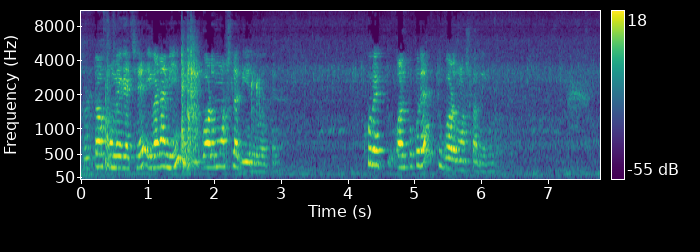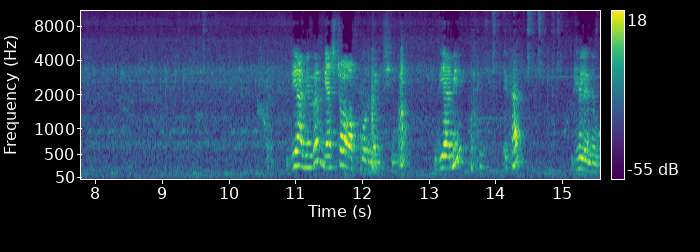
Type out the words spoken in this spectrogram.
ঝোলটাও কমে গেছে। এবার আমি গরম মশলা দিয়ে দেবো খুব একটু অল্প করে একটু গরম মশলা দেবো। দিয়ে আমি এবার গ্যাসটা অফ করে দিচ্ছি। দিয়ে আমি এটা ঢেলে নেব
